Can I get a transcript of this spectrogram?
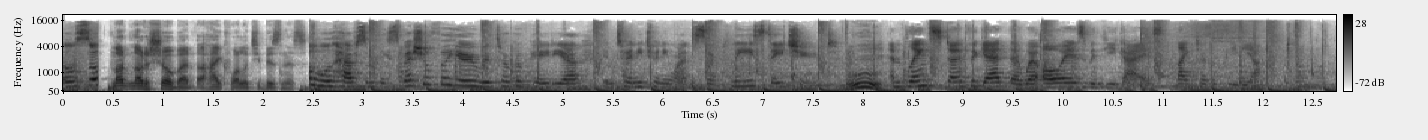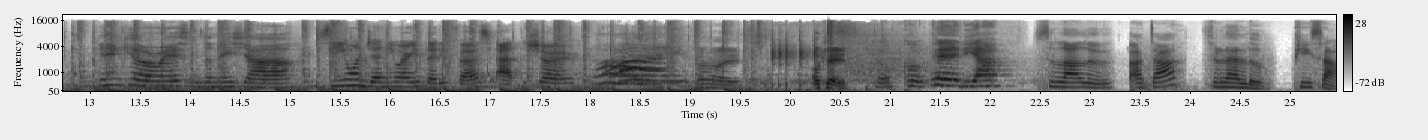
Also, Not not a show, but a high quality business. we'll have something special for you with Tokopedia in 2021, so please stay tuned. Ooh. And Blinks, don't forget that we're always with you guys, like Tokopedia. Thank you, always Indonesia. See you on January 31st at the show. Bye. Bye. Okay. Tokopedia. Selalu ada, selalu bisa.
